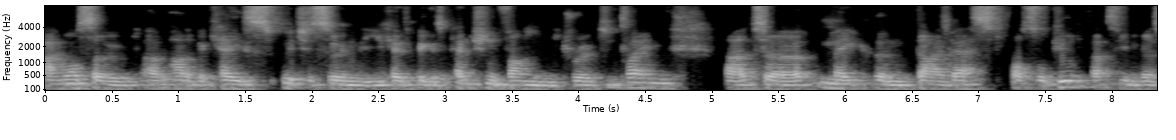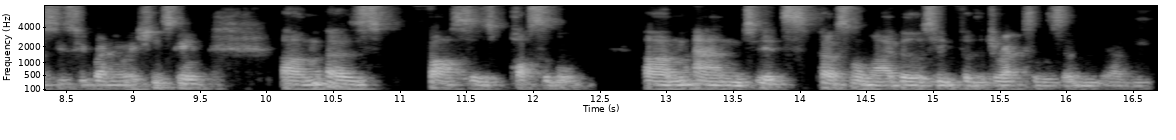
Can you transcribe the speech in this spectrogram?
I'm also part of a case which is suing the UK's biggest pension fund the derivative claim uh, to make them divest fossil fuel, that's the university superannuation scheme, um, as fast as possible. Um, and it's personal liability for the directors. And um,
